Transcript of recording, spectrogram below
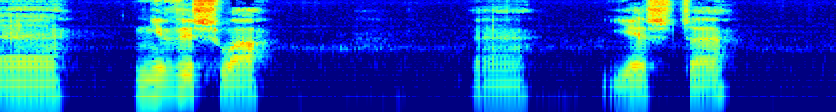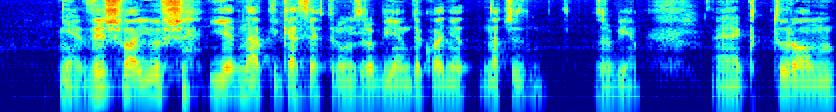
e, nie wyszła e, jeszcze nie, wyszła już jedna aplikacja, którą zrobiłem dokładnie, znaczy zrobiłem, e, którą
